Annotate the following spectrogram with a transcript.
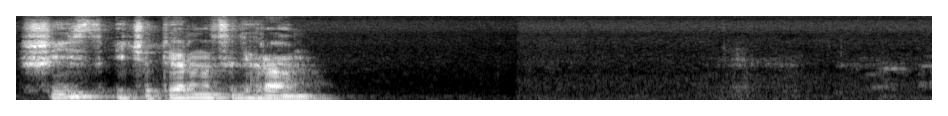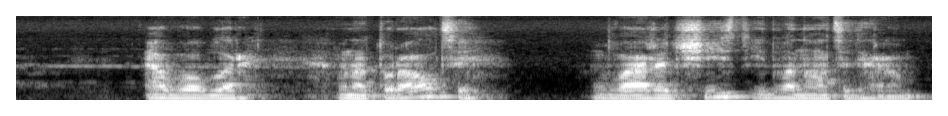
6,14 грам. А воблер в натуралці важить 6,12 грам.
